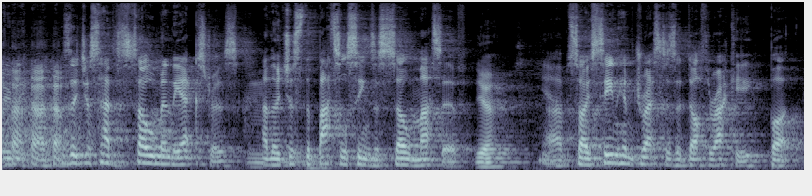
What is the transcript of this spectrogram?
movie because they just had so many extras, Mm. and they're just the battle scenes are so massive. Yeah, Yeah. Um, so I've seen him dressed as a Dothraki, but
